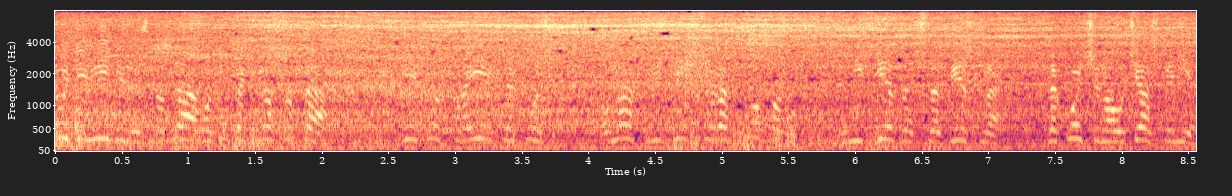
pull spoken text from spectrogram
люди видели, что да, вот это красота. Здесь вот проект закончен. У нас везде все раскопано, и нигде, значит, соответственно, законченного участка нет.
